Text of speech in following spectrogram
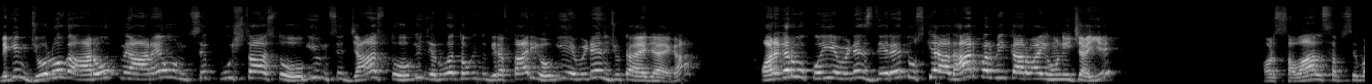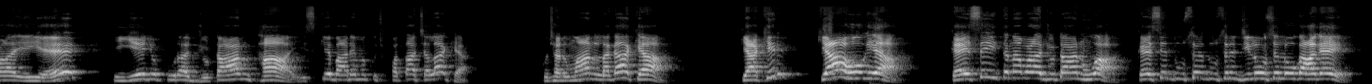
लेकिन जो लोग आरोप में आ रहे हैं, उनसे पूछताछ तो होगी, उनसे जाँच तो होगी, ज़रूरत होगी तो गिरफ्तारी होगी एविडेंस जुटाया जाएगा। और अगर वो कोई एविडेंस दे रहे हैं तो उसके आधार पर भी कार्रवाई होनी चाहिए। और सवाल सबसे बड़ा यही है कि ये जो पूरा जुटान था, इसके बारे में कुछ पता चला क्या? कुछ अनुमान लगा क्या? कि आखिर क्या हो गया? कैसे इतना बड़ा जुटान हुआ? कैसे दूसरे दूसरे जिलों से लोग आ गए?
